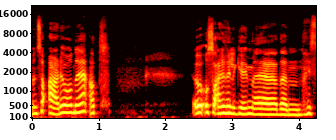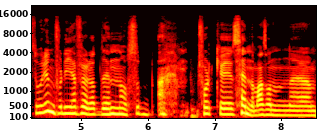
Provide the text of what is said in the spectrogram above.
Men så er det jo det at og så er det veldig gøy med den historien, fordi jeg føler at den også eh, Folk eh, sender meg sånn eh,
